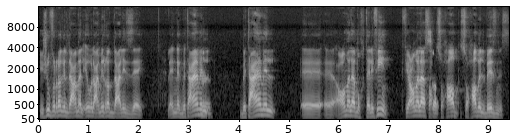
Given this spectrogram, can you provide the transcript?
يشوف الراجل ده عمل إيه والعميل رد عليه إزاي. لأنك بتعامل. بتعامل عملاء مختلفين. في عملاء صح- صح. صحاب صحاب ال business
